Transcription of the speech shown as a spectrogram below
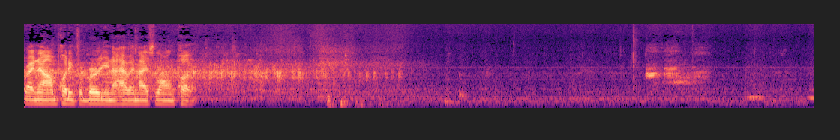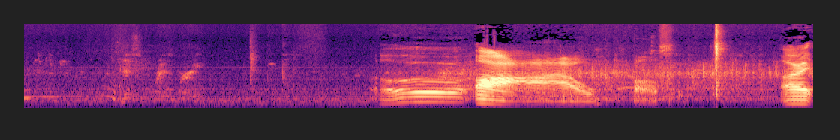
right now I'm putting for birdie, and I have a nice long putt. Oh, balls. Alright,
